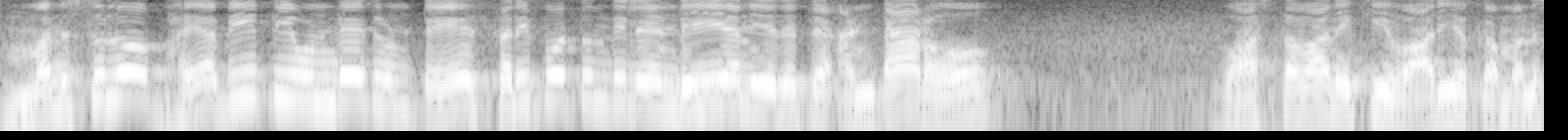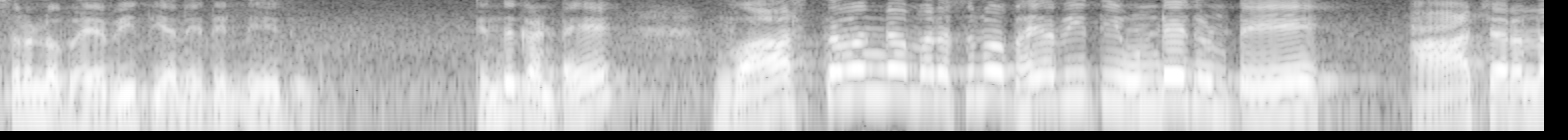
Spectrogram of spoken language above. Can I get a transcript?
మనసులో భయభీతి ఉండేది ఉంటే సరిపోతుంది లేండి అని ఏదైతే అంటారో వాస్తవానికి వారి యొక్క మనసులలో భయభీతి అనేది లేదు. ఎందుకంటే వాస్తవంగా మనసులో భయభీతి ఉండేది ఉంటే ఆచరణ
